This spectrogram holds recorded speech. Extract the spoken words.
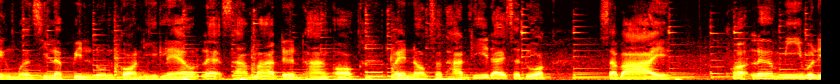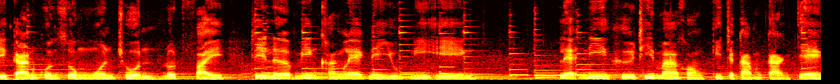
งเหมือนศิลปินรุ่นก่อนอีกแล้ว และสามารถเดินทางออกไปนอกสถานที่ได้สะดวกสบาย เพราะเริ่มมีบริการขนส่งมวลชน รถไฟที่เริ่มวิ่งครั้งแรกในยุคนี้เอง และนี่คือที่มาของกิจกรรมกลางแจ้ง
